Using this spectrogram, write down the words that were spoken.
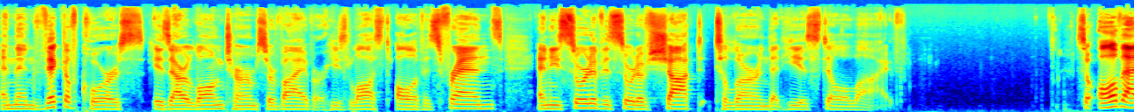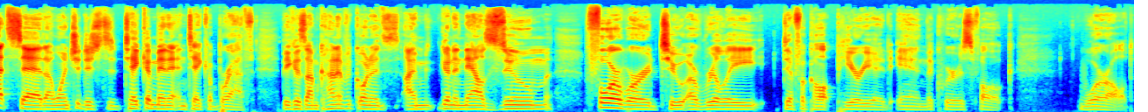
And then Vic, of course, is our long-term survivor. He's lost all of his friends, and he's sort of is sort of shocked to learn that he is still alive. So all that said, I want you to just to take a minute and take a breath because I'm kind of going to I'm going to now zoom forward to a really difficult period in the queer as folk world.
